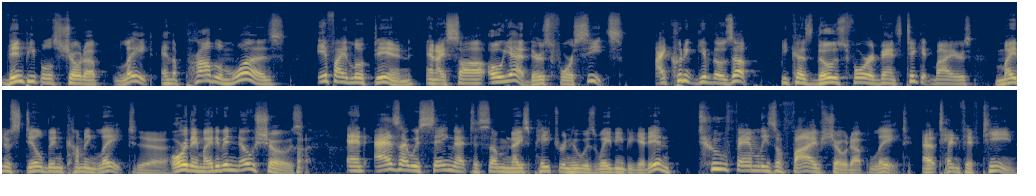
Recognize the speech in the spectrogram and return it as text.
then people showed up late. And the problem was, if I looked in and I saw, oh, yeah, there's four seats, I couldn't give those up because those four advanced ticket buyers might have still been coming late. Yeah. Or they might have been no shows. and as I was saying that to some nice patron who was waiting to get in, two families of five showed up late at 10:15.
